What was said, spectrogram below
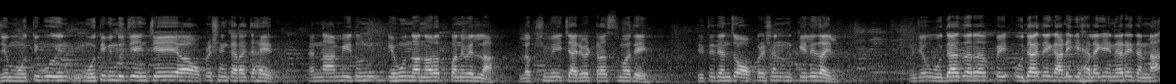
जे मोतीबू मोतीबिंदूचे यांचे ऑपरेशन करायचे आहेत त्यांना आम्ही इथून घेऊन जाणार आहोत पनवेलला लक्ष्मी चॅरिटेबल ट्रस्टमध्ये. तिथे त्यांचं ऑपरेशन केले जाईल. म्हणजे उद्या जर पे उद्या ते गाडी घ्यायला येणार आहे त्यांना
